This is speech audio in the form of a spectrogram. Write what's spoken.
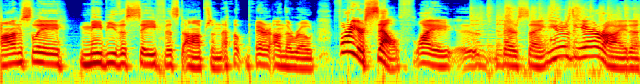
Honestly, maybe the safest option out there on the road. For yourself, like uh, they're saying. Here's the air ride.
